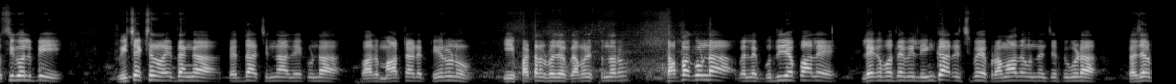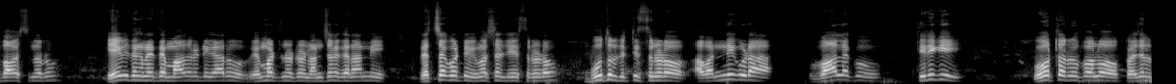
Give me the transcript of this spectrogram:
ఉసిగొలిపి విచక్షణ రహితంగా పెద్ద చిన్న లేకుండా వాళ్ళు మాట్లాడే తీరును ఈ పట్టణ ప్రజలు గమనిస్తున్నారు. తప్పకుండా వీళ్ళకి బుద్ధి చెప్పాలి. లేకపోతే వీళ్ళు ఇంకా రెచ్చిపోయే ప్రమాదం ఉందని చెప్పి కూడా ప్రజలు భావిస్తున్నారు. ఏ విధంగానైతే మాధురెడ్డి గారు వెమ్మట్టున్నటువంటి అంచుల గణాన్ని రెచ్చగొట్టి విమర్శలు చేస్తున్నాడో బూతులు తిట్టిస్తున్నాడో అవన్నీ కూడా వాళ్ళకు తిరిగి ఓట్ల రూపంలో ప్రజలు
